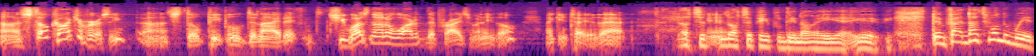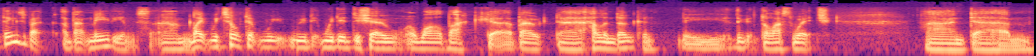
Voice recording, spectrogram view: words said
Uh, still controversy. Uh, still people denied it. She was not awarded the prize money, though. I can tell you that. Lots of Yeah. lots of people deny. You- in fact, that's one of the weird things about about mediums. Um, like we talked, we we we did the show a while back uh, about uh, Helen Duncan, the, the the last witch, and um,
